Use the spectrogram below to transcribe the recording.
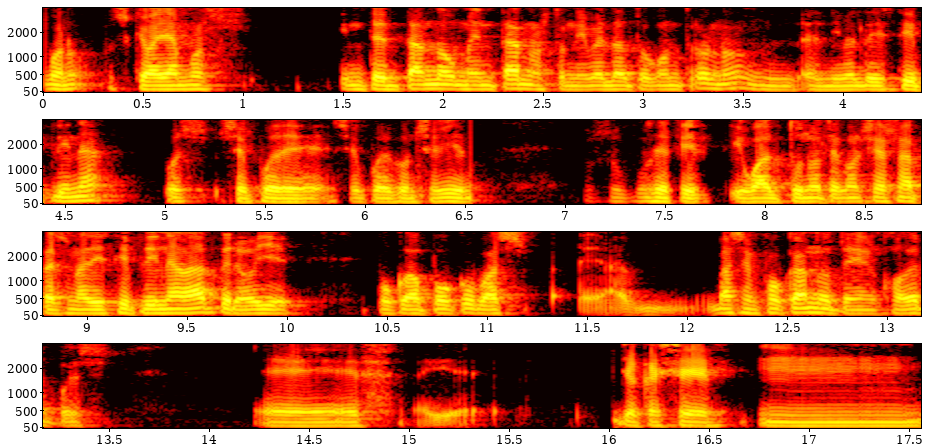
bueno, pues que vayamos intentando aumentar nuestro nivel de autocontrol, ¿no? El nivel de disciplina, pues se puede, se puede conseguir. Es decir, igual tú no te consideras una persona disciplinada, pero oye, poco a poco vas, eh, vas enfocándote en, joder, pues, eh, yo qué sé. Mm,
